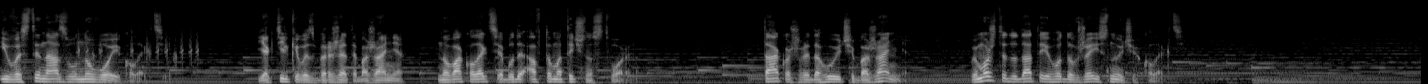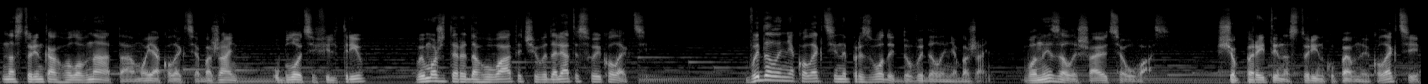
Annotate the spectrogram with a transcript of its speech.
і ввести назву нової колекції. Як тільки ви збережете бажання, нова колекція буде автоматично створена. Також, редагуючи бажання, ви можете додати його до вже існуючих колекцій. На сторінках Головна та Моя колекція бажань у блоці фільтрів ви можете редагувати чи видаляти свої колекції. Видалення колекції не призводить до видалення бажань, вони залишаються у вас. Щоб перейти на сторінку певної колекції,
